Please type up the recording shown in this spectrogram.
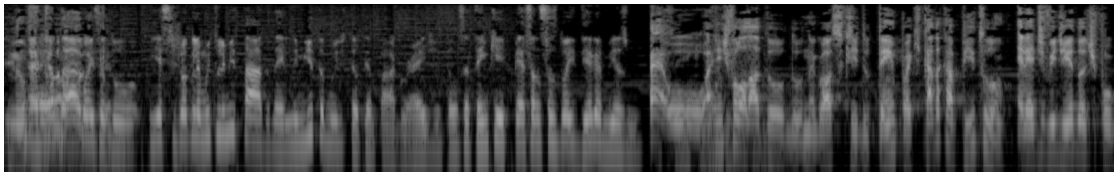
Não É fiz aquela nada. coisa cara. do. E esse jogo ele é muito limitado, né? Ele limita muito o teu tempo para grind. Então você tem que pensar nessas doideiras mesmo. É, o, a gente falou lá do, do negócio que do tempo, é que cada capítulo, ele é dividido, tipo,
